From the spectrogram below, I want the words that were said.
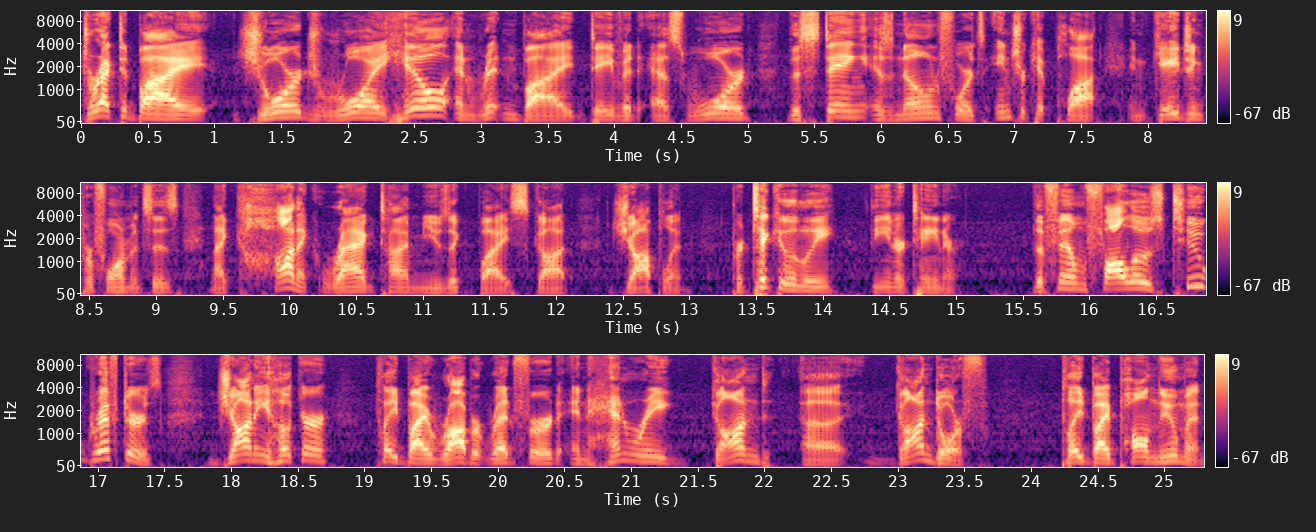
Directed by George Roy Hill and written by David S. Ward, The Sting is known for its intricate plot, engaging performances, and iconic ragtime music by Scott Joplin, particularly The Entertainer. The film follows two grifters, Johnny Hooker, played by Robert Redford, and Henry Gond, uh, Gondorf, played by Paul Newman,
